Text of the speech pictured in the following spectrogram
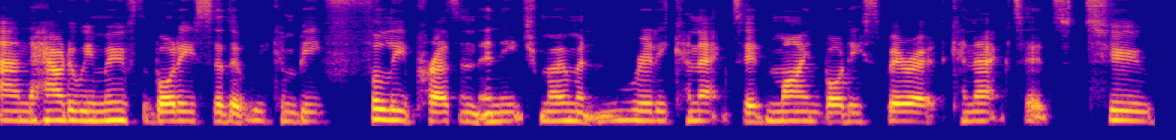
And how do we move the body so that we can be fully present in each moment and really connected, mind, body, spirit, connected to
